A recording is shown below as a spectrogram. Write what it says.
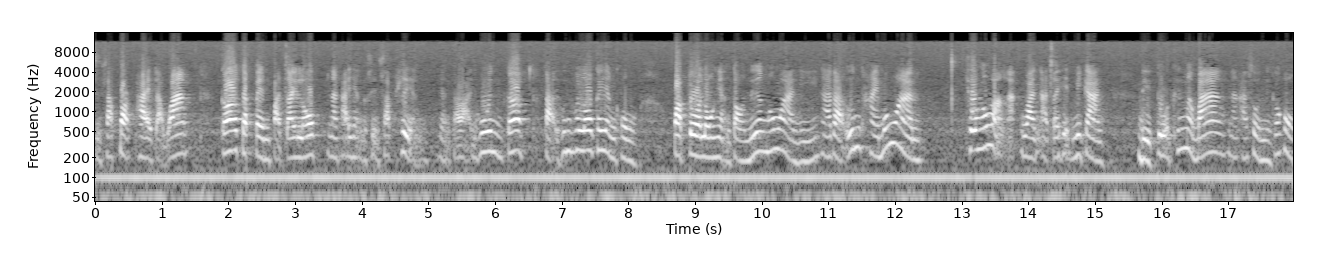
สินทรัพย์ปลอดภัย แต่ว่าก็จะเป็นปัจจัยลบนะคะ อย่างสินทรัพย์เสี่ยง อย่างตลาดหุ้น ก็ตลาดหุ้นทั่วโลกก็ยังคงปรับตัวลงอย่างต่อเนื่องเมื่อวานนี้นะคะตลาดหุ้นไทยเมื่อวานช่วงระหว่างวันอาจจะเห็นมีการดีดตัวขึ้นมาบ้างนะคะ ส่วนหนึ่งก็คง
